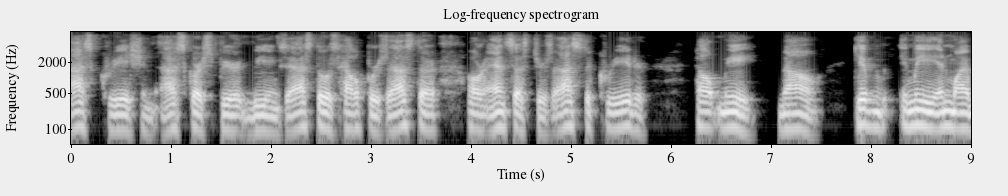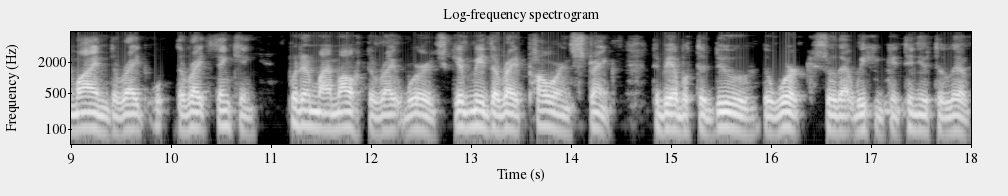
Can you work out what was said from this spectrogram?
ask creation ask our spirit beings ask those helpers ask our ancestors ask the creator help me now give me in my mind the right the right thinking. Put in my mouth the right words. Give me the right power and strength to be able to do the work so that we can continue to live.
